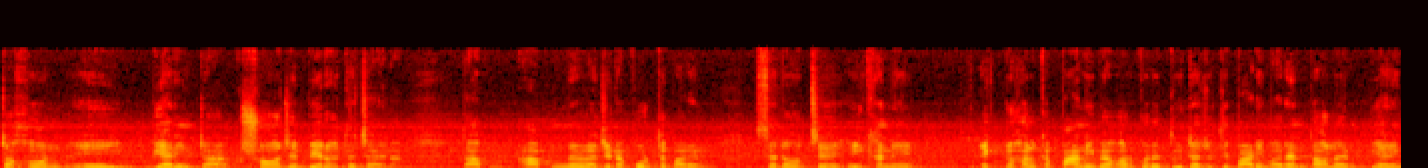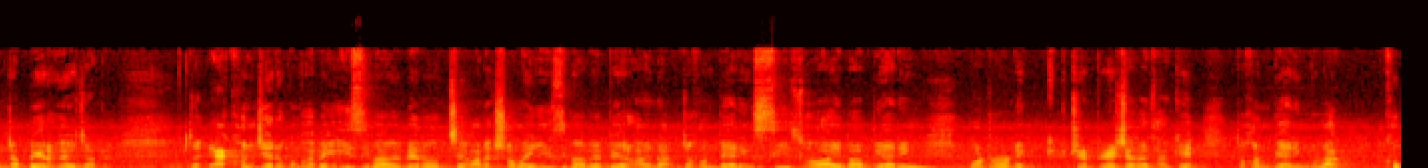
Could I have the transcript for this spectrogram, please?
তখন এই বিয়ারিংটা সহজে বের হতে চায় না। তা আপনারা যেটা করতে পারেন, সেটা হচ্ছে এইখানে একটু হালকা পানি ব্যবহার করে দুইটা যদি বাড়ি মারেন, তাহলে বিয়ারিংটা বের হয়ে যাবে। তো এখন যেরকমভাবে ইজিভাবে বের হচ্ছে, অনেক সময় ইজিভাবে বের হয় না। যখন বিয়ারিং সিজ হয় বা বিয়ারিং মোটর অনেক টেম্পারেচারে থাকে, তখন বিয়ারিংগুলো খুব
